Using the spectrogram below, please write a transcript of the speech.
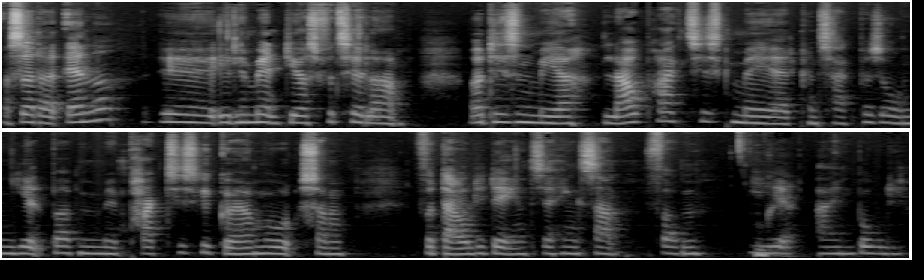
Og så er der et andet øh, element, de også fortæller om, og det er sådan mere lavpraktisk med, at kontaktpersonen hjælper dem med praktiske gøremål, som får dagligdagen til at hænge sammen for dem i Okay. egen bolig.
